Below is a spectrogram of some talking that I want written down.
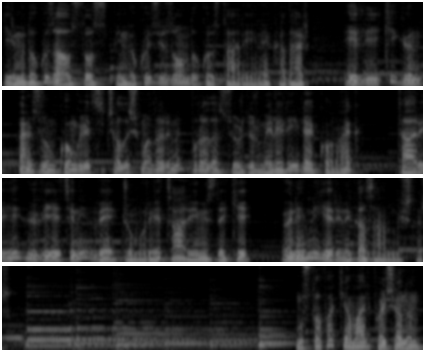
29 Ağustos 1919 tarihine kadar 52 gün Erzurum Kongresi çalışmalarını burada sürdürmeleriyle konak, tarihi hüviyetini ve Cumhuriyet tarihimizdeki önemli yerini kazanmıştır. Mustafa Kemal Paşa'nın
